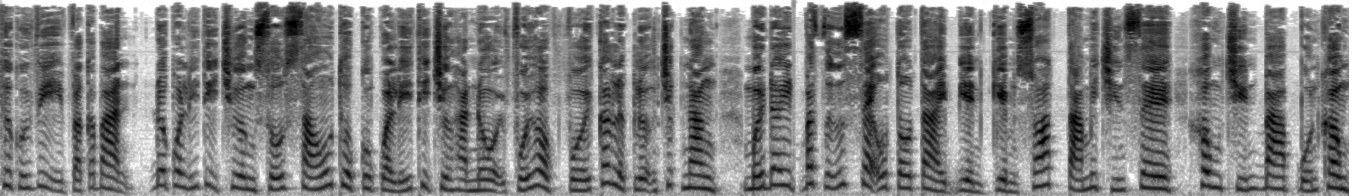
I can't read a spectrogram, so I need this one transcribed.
Thưa quý vị và các bạn, đội quản lý thị trường số 6 thuộc Cục Quản lý Thị trường Hà Nội phối hợp với các lực lượng chức năng mới đây bắt giữ xe ô tô tải biển kiểm soát 89C09340.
